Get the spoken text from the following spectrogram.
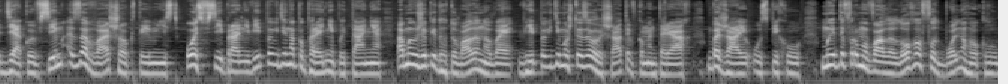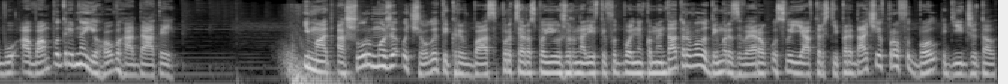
Дякую всім за вашу активність. Ось всі правильні відповіді на попередні питання. А ми вже підготували нове. Відповіді можете залишати в коментарях. Бажаю успіху! Ми деформували лого футбольного клубу, а вам потрібно його вгадати. Імад Ашур може очолити Кривбас. Про це розповів журналіст і футбольний коментатор Володимир Зверов у своїй авторській передачі про футбол Діджитал.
